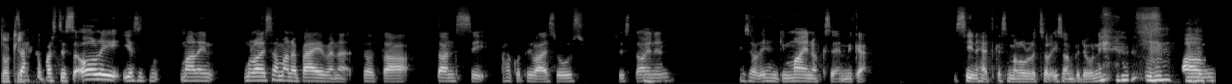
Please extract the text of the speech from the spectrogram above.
Toki. sähköpostissa oli, ja sitten mä olin mulla oli samana päivänä tota, tanssihakutilaisuus, siis toinen, mm. ja se oli ihankin mainokseen, mikä siinä hetkessä mä luulin, että se oli isompi duuni. Mm-hmm. um,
